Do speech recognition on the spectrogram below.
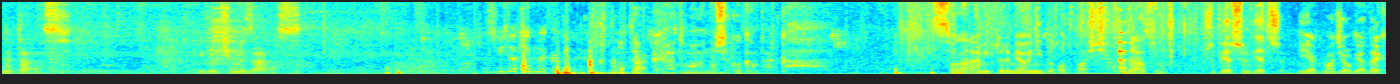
na taras. I wrócimy zaraz. Z widokiem na kamerę. No tak, a tu mamy naszego kamperka. Z solarami, które miały niby odpaść od razu przy pierwszym wietrze. I jak Madzia obiadek?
